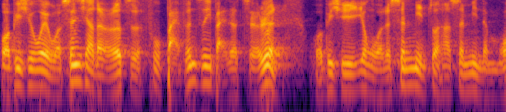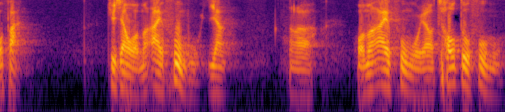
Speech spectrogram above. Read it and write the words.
我必须为我生下的儿子负百分之一百的责任，我必须用我的生命做他生命的模范，就像我们爱父母一样，啊，我们爱父母要超度父母。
